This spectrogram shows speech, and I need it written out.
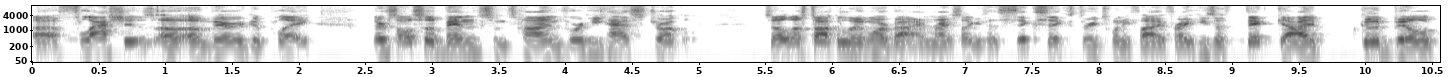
uh, flashes of, of very good play, there's also been some times where he has struggled. So let's talk a little bit more about him, right? So, like I said, 6'6, 325, right? He's a thick guy, good build,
